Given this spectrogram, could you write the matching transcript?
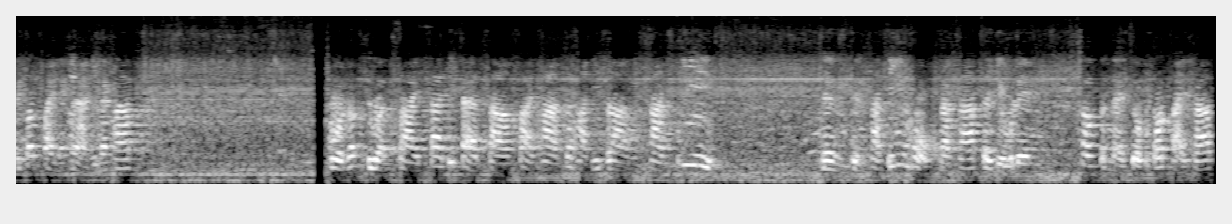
เป็นต้นไปในขณะนี้นะครับ ขบวดรับด่วนสายใต้ที่ 83ปลายทางสถานีตรังทันที่ 1 ถึงทันที่ 6 นะครับ จะอยู่เลนช่องตำหน่งจบต้นสายครับ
